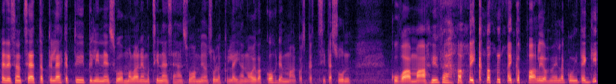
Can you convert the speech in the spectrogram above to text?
Täytyy sanoa, että sä et ole kyllä ehkä tyypillinen suomalainen, mutta sinänsähän Suomi on sulle kyllä ihan oiva kohdemaa, koska sitä sun kuvaamaan hyvää aikaa on aika paljon meillä kuitenkin.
